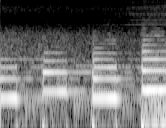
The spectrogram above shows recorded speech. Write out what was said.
Música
